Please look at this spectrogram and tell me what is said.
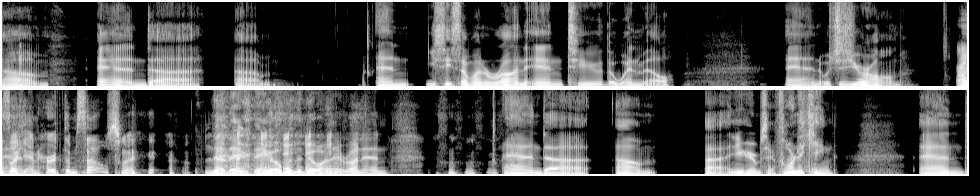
Um and uh um and you see someone run into the windmill and which is your home I was like, And- and hurt themselves? no they they open the door and they run in. And uh um uh, and you hear him say Florina King. And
